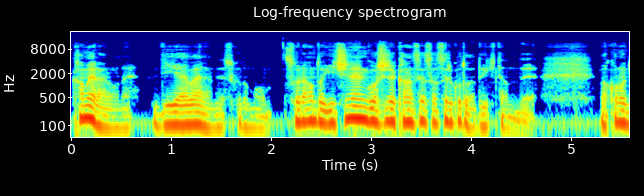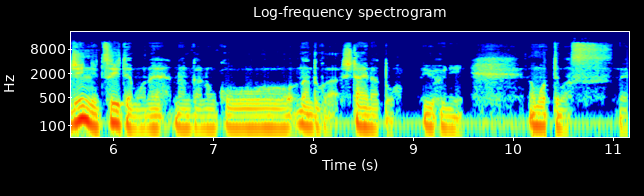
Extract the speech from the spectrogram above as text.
カメラのね、DIY なんですけども、それは本当1年越しで完成させることができたんで、まあ、このジンについてもね、なんかあの、こう、なんとかしたいなというふうに思ってますね。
